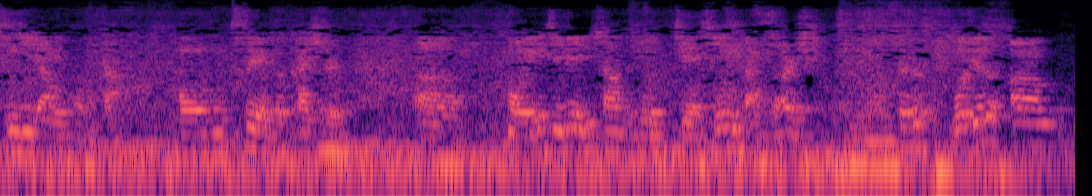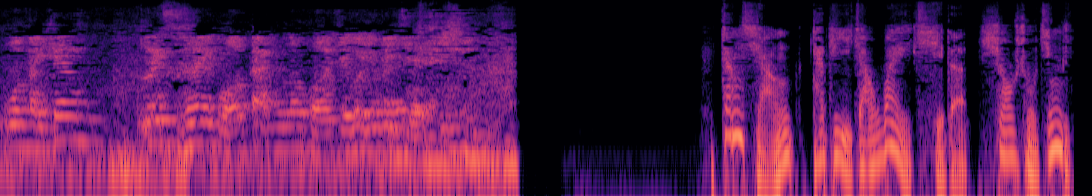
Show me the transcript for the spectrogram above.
经济压力很大。从四月份开始。呃，某一个级别以上的就减薪百分之二十，就是我觉得啊，我每天累死累活干这么多活，结果就被减薪。张翔，他是一家外企的销售经理。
